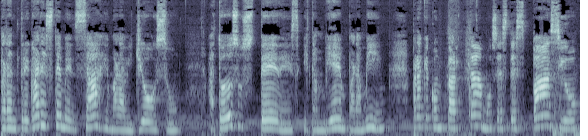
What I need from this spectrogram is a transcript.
para entregar este mensaje maravilloso a todos ustedes y también para mí, para que compartamos este espacio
